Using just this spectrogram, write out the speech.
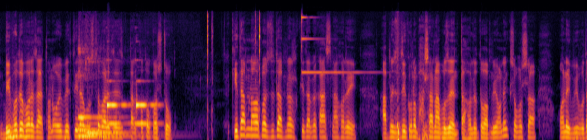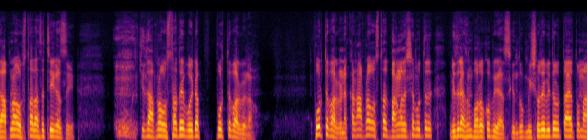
বিপদে পড়ে যায়, তখন ওই ব্যক্তিরা বুঝতে পারে যে তার কত কষ্ট। কিতাব নেওয়ার পর যদি আপনার কিতাবে কাজ না করে, আপনি যদি কোনো ভাষা না বোঝেন, তাহলে তো আপনি অনেক সমস্যা, অনেক বিপদে। আপনার ওস্তাদ আছে, ঠিক আছে। কিন্তু আপনার ওস্তাদে বইটা পড়তে পারবে না। পড়তে পারবে না। কারণ আপনার ওস্তাদ বাংলাদেশের মধ্যে ভিতরে এখন বড় কবিরাজ, কিন্তু মিশরের ভিতরে তা এত না।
